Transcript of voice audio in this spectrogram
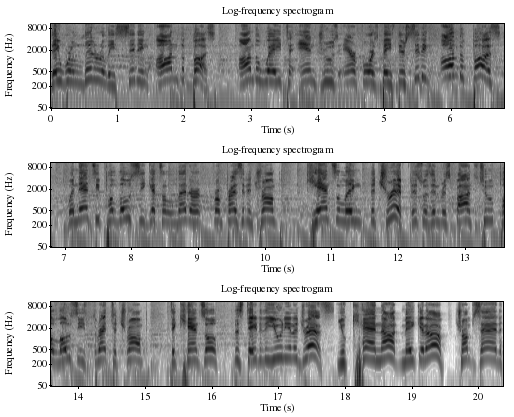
They were literally sitting on the bus on the way to Andrews Air Force Base. They're sitting on the bus when Nancy Pelosi gets a letter from President Trump canceling the trip. This was in response to Pelosi's threat to Trump to cancel the State of the Union address. You cannot make it up. Trump said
